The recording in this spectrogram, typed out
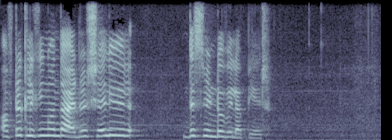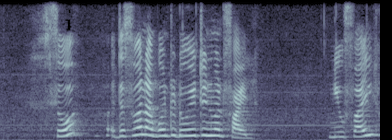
After clicking on the idle shell, will, this window will appear. So this one I'm going to do it in one file. New file.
